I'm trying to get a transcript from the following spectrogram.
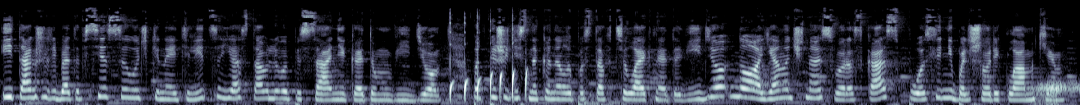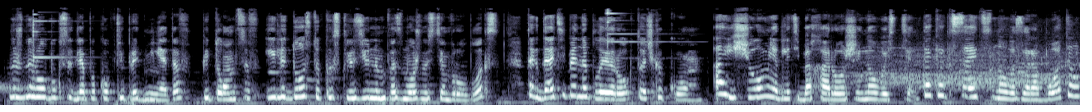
И также, ребята, все ссылки Ссылочки на эти лица я оставлю в описании к этому видео. Подпишитесь на канал и поставьте лайк на это видео, ну а я начинаю свой рассказ после небольшой рекламки. Нужны робоксы для покупки предметов, питомцев или доступ к эксклюзивным возможностям в Roblox? Тогда тебе на playrock.com. А еще у меня для тебя хорошие новости. Так как сайт снова заработал,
